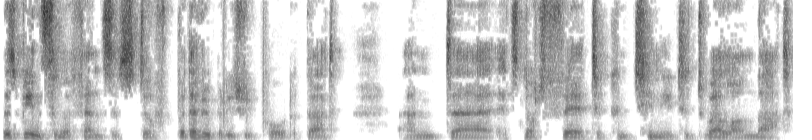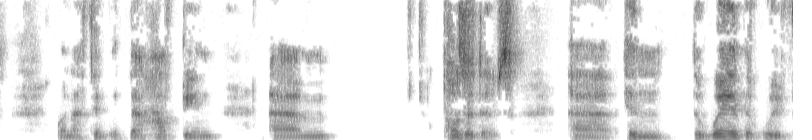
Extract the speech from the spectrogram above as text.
There's been some offensive stuff, but everybody's reported that. And uh, it's not fair to continue to dwell on that when I think that there have been um, positives uh, in the way that we've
